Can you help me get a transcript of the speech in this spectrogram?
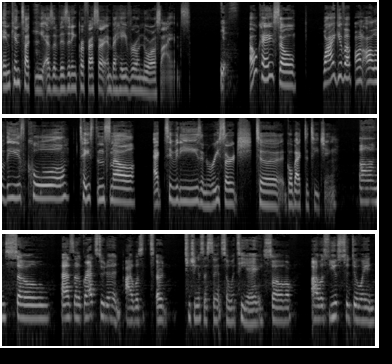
in Kentucky as a visiting professor in behavioral neuroscience. Yes. Okay, so why give up on all of these cool taste and smell activities and research to go back to teaching? Um, so as a grad student, I was a teaching assistant, so a TA. So I was used to doing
